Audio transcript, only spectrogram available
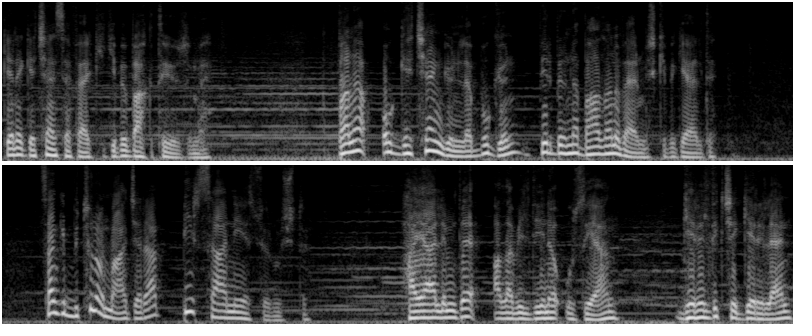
gene geçen seferki gibi baktı yüzüme. Bana o geçen günle bugün birbirine bağlanıvermiş gibi geldi. Sanki bütün o macera bir saniye sürmüştü. Hayalimde alabildiğine uzayan, gerildikçe gerilen,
